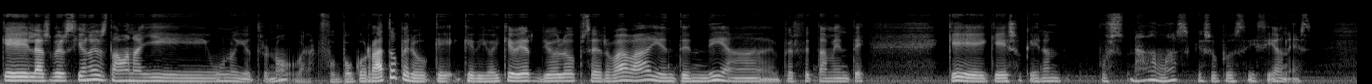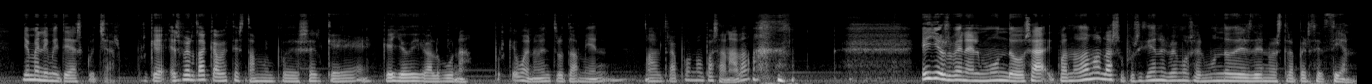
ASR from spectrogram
que las versiones estaban allí uno y otro, ¿no? Bueno, fue poco rato, pero que, que digo, hay que ver, yo lo observaba y entendía perfectamente que, que eso, que eran pues nada más que suposiciones. Yo me limité a escuchar, porque es verdad que a veces también puede ser que, que yo diga alguna, porque bueno, entro también al trapo, no pasa nada. Ellos ven el mundo, o sea, cuando damos las suposiciones vemos el mundo desde nuestra percepción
